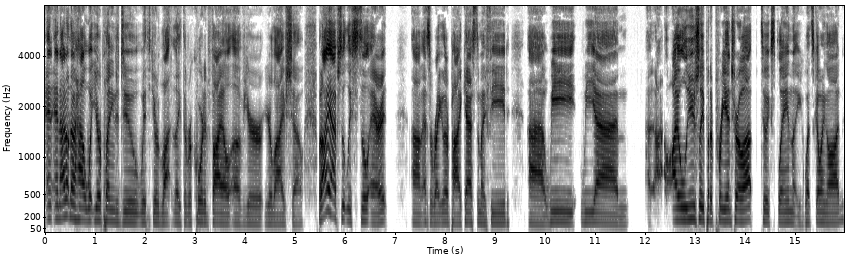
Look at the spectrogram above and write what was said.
and, and I don't know how what you're planning to do with your li- like the recorded file of your your live show, but I absolutely still air it um, as a regular podcast in my feed. Uh, we we um, I, will usually put a pre-intro up to explain like what's going on,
